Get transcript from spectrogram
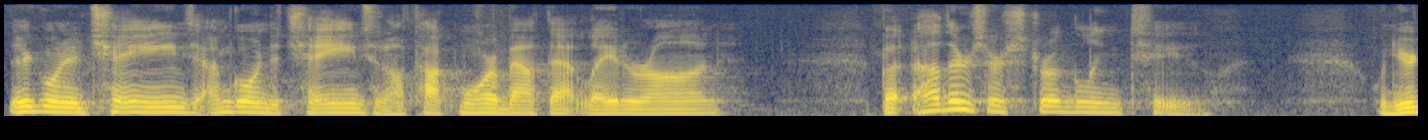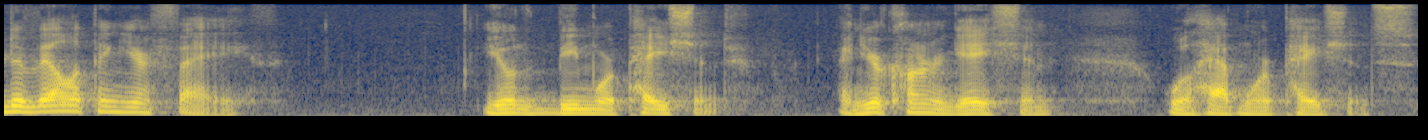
They're going to change. I'm going to change, and I'll talk more about that later on. But others are struggling too. When you're developing your faith, you'll be more patient and your congregation will have more patience.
